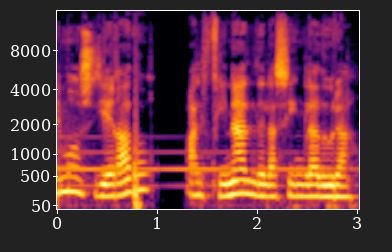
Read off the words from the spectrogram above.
Hemos llegado al final de la singladura.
